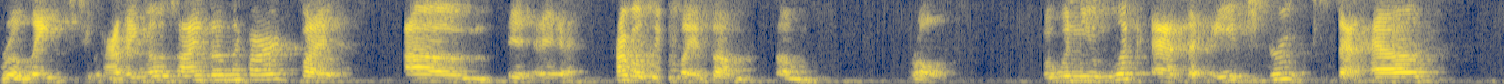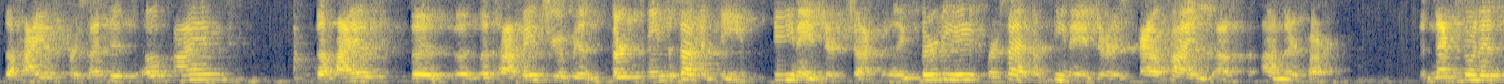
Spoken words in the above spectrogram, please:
relates to having those fines on the card, but um, it, it probably plays some, some role. But when you look at the age groups that have the highest percentage of fines, the highest, the, the, the top age group is 13 to 17, teenagers. Shockingly, 38% of teenagers have fines up on their card. The next one is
